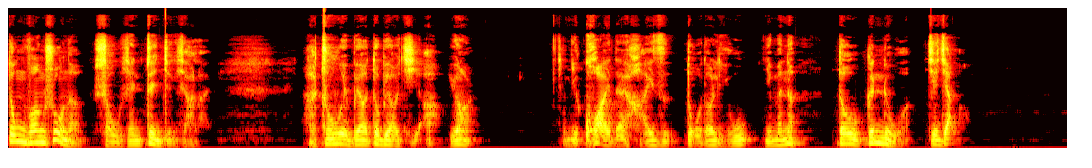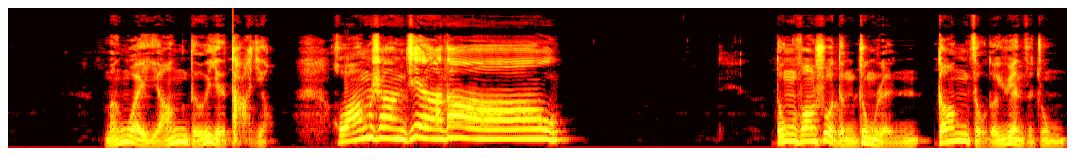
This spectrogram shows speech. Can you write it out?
东方朔呢，首先镇静下来。啊，诸位不要都不要急啊，云儿，你快带孩子躲到里屋，你们呢都跟着我接驾。门外杨得意大叫：“皇上驾到！”东方朔等众人刚走到院子中，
